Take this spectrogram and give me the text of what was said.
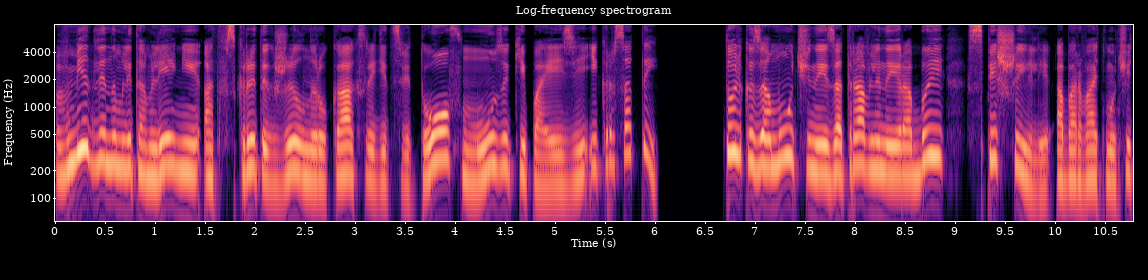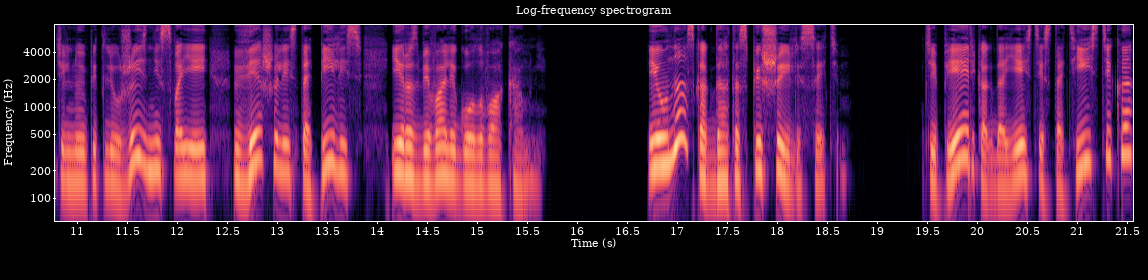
в медленном ли томлении от вскрытых жил на руках среди цветов, музыки, поэзии и красоты. Только замученные и затравленные рабы спешили оборвать мучительную петлю жизни своей, вешались, топились и разбивали голову о камни. И у нас когда-то спешили с этим. Теперь, когда есть и статистика,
